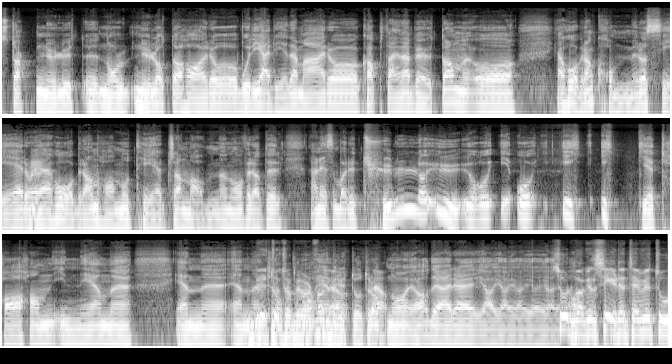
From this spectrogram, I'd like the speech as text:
starten 08 har, og hvor gjerrige de er, og kaptein er bautaen. Og jeg håper han kommer og ser, og jeg håper han har notert seg navnet nå, for at det er nesten bare tull og, u, og, og, ik- ikke ta han inn i en, en, en Bruttotropp En ja. Nå, ja. Det er Ja, ja, ja. ja, ja. Solbakken sier til TV 2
